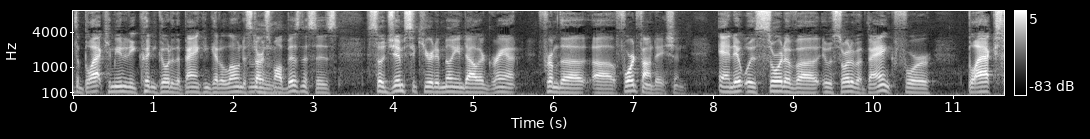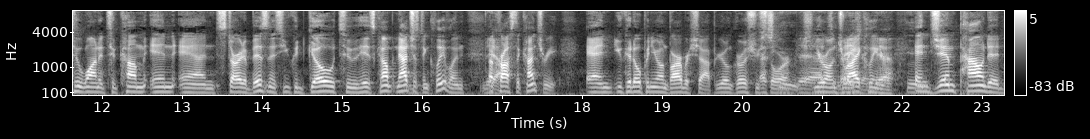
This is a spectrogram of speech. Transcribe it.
the black community couldn't go to the bank and get a loan to start small businesses. So Jim secured a million dollar grant from the uh, Ford Foundation, and it was sort of a it was sort of a bank for blacks who wanted to come in and start a business. You could go to his company, not just in Cleveland, across the country, and you could open your own barber shop, your own grocery store. Yeah, your that's own dry cleaner. yeah. And Jim pounded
